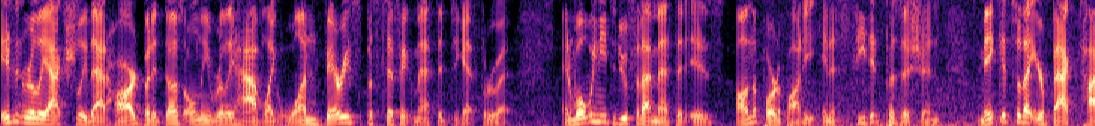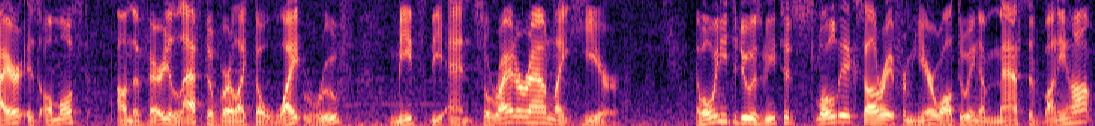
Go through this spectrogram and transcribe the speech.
isn't really actually that hard, but it does only really have like one very specific method to get through it. And what we need to do for that method is on the porta potty in a seated position, make it so that your back tire is almost on the very left of where like the white roof meets the end. So right around like here. And what we need to do is we need to slowly accelerate from here while doing a massive bunny hop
